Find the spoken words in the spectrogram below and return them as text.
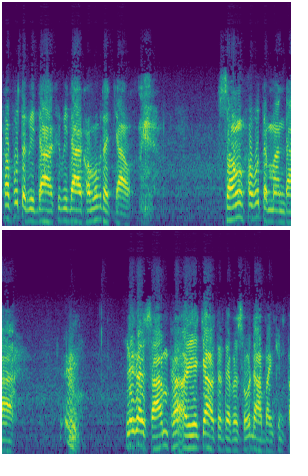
พระพุทธบิดาคือบิดาของพระพุทธเจ้าสองพระพุทธมารดา แล้วก็สามพระอริยเจ้าตั้งแต่ประโสดาบันขึ้นไป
